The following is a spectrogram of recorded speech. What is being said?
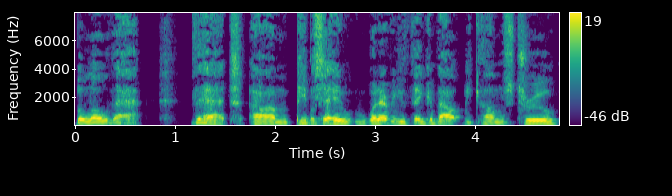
below that. That um, people say whatever you think about becomes true,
